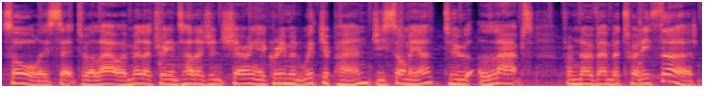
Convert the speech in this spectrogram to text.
Seoul is set to allow a military intelligence sharing agreement with Japan, GSOMIA, to lapse from November 23rd.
